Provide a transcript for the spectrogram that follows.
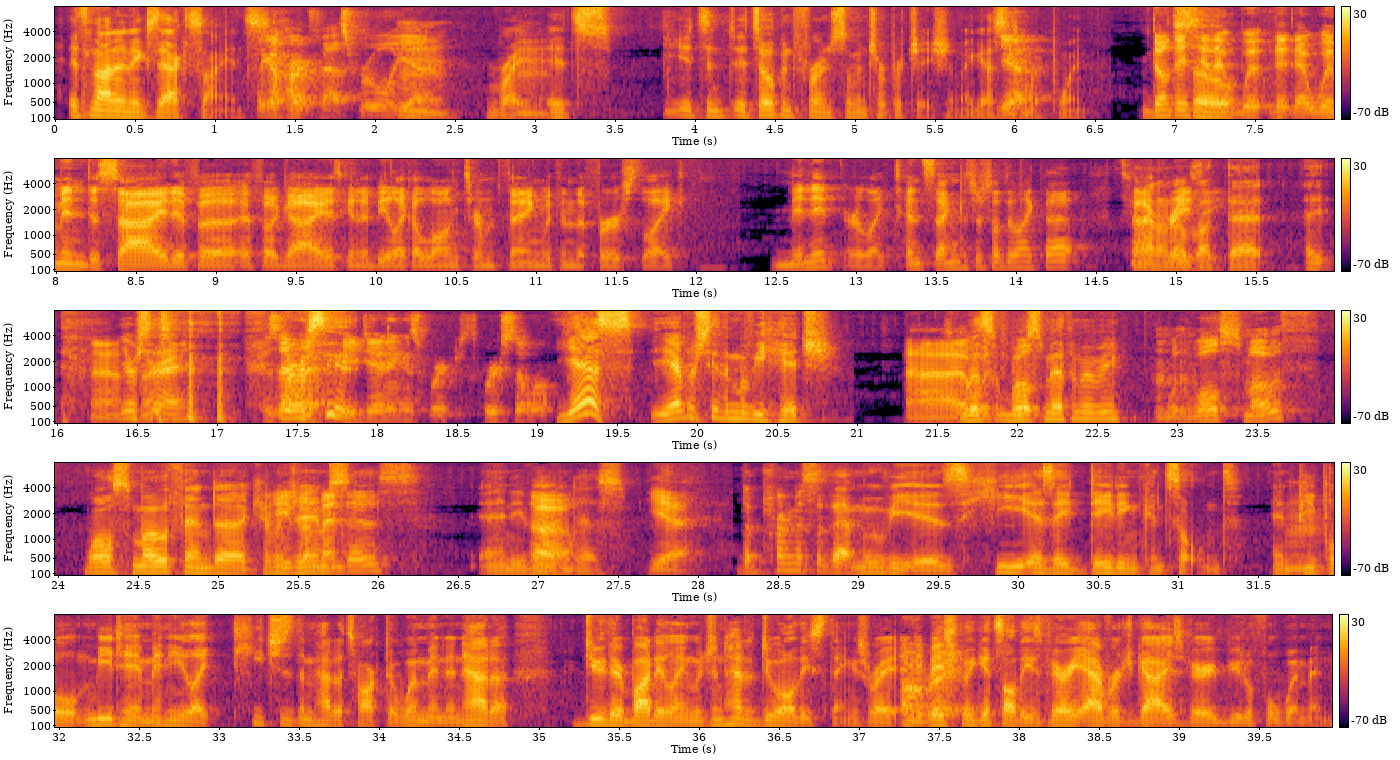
it's not an exact science. It's like a hard fast rule. Yeah. right. It's it's it's open for some interpretation. I guess Yeah. is my point. Don't they So- say that, wi- that that women decide if a if a guy is going to be like a long term thing within the first like minute or like ten seconds or something like that? It's I kind don't of crazy. know about that. I, Yeah, you ever all see- right. Is You that ever why see it? speed dating has worked worked so well? yes. You ever see the movie Hitch? Uh, Will, with, Will Smith movie? with Will Smoth, Will Smith and uh, Kevin Eva James Mendes. and Eva Oh. Mendes. Yeah, the premise of that movie is he is a dating consultant and Hmm. people meet him and he like teaches them how to talk to women and how to do their body language and how to do all these things right and Oh, he right. basically gets all these very average guys very beautiful women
